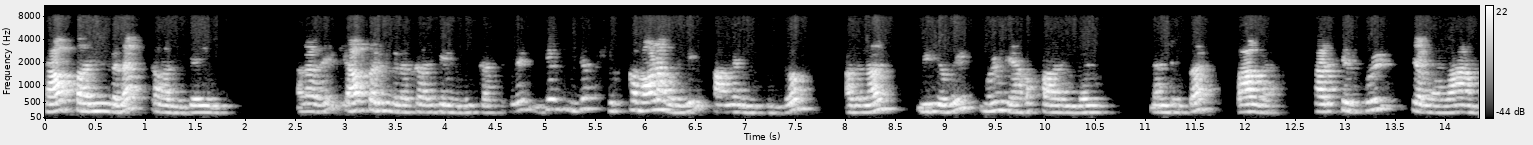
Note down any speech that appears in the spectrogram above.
யாப்பருங்கல காரிகை அதாவது யாப்பருங்கல காரிகைகளின் கருத்துக்களை மிக மிக சுருக்கமான முறையில் காண இருக்கின்றோம். அதனால் வீடியோவை முழுமையாக பாருங்கள். நன்றி சார். வாங்க கருத்திற்குள் செல்லலாம்.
